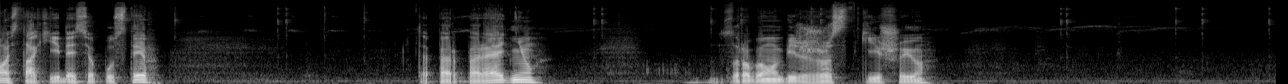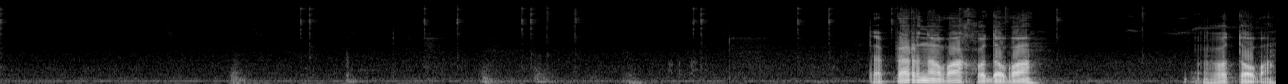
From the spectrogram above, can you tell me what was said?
Ось так її десь опустив. Тепер передню. Зробимо більш жорсткішою. Тепер нова ходова готова.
